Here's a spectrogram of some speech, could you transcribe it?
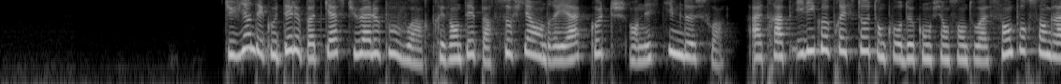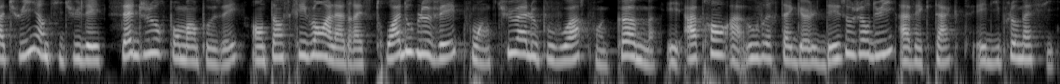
Tu viens d'écouter le podcast Tu as le pouvoir, présenté par Sophia Andrea, coach en estime de soi. Attrape illico presto ton cours de confiance en toi 100% gratuit intitulé 7 jours pour m'imposer en t'inscrivant à l'adresse www.tuaslepouvoir.com et apprends à ouvrir ta gueule dès aujourd'hui avec tact et diplomatie.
